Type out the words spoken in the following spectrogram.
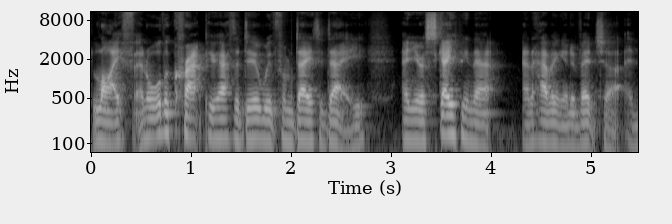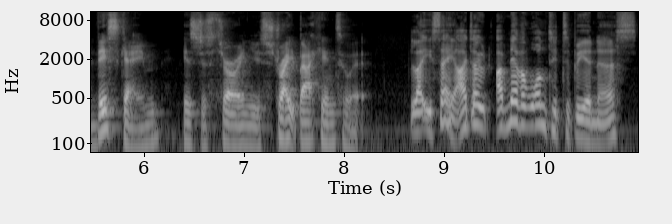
life and all the crap you have to deal with from day to day and you're escaping that and having an adventure. And this game is just throwing you straight back into it. Like you say, I don't. I've never wanted to be a nurse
